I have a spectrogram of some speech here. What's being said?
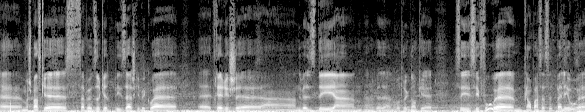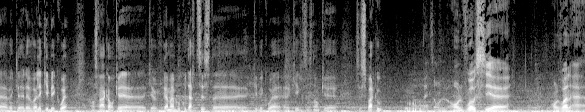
Euh, euh, moi, je pense que ça veut dire que le paysage québécois euh, euh, est très riche euh, en, nouvelles idées, en, nouveaux trucs. Donc, euh, c'est fou euh, quand on pense à ça, le paléo, euh, avec le, le volet québécois. On se rend compte qu'il y a vraiment beaucoup d'artistes euh, québécois euh, qui existent. Donc, euh, c'est super cool. Ben, on, le- on le voit aussi, euh, on le voit, euh,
